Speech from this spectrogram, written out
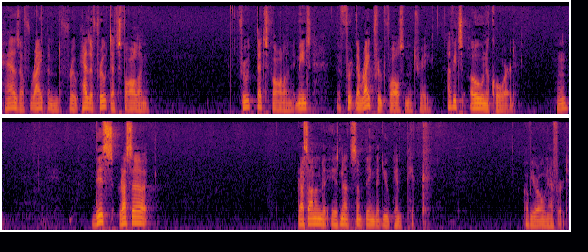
has a ripened fruit, has a fruit that's fallen. Fruit that's fallen. It means the, fruit, the ripe fruit falls from the tree of its own accord. Hmm? This rasa, rasananda is not something that you can pick of your own effort.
